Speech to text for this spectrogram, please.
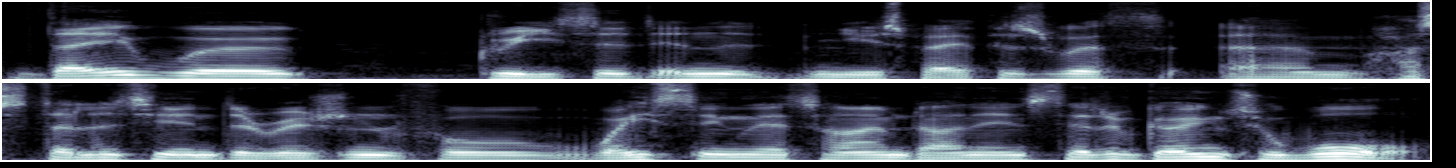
they were greeted in the newspapers with um, hostility and derision for wasting their time down there instead of going to war,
